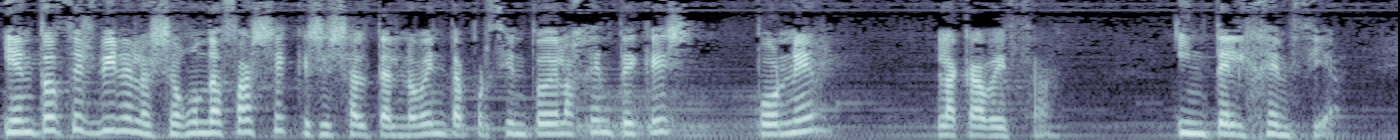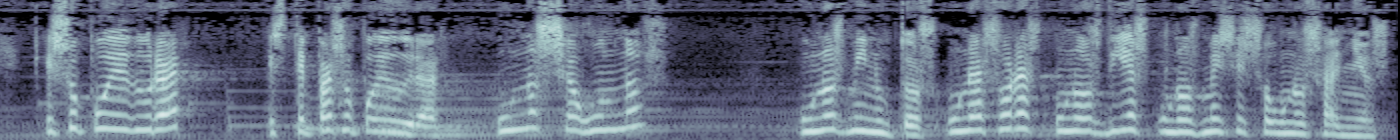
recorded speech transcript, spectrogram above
Y entonces viene la segunda fase, que se salta el 90% de la gente, que es poner la cabeza, inteligencia. Eso puede durar, este paso puede durar unos segundos, unos minutos, unas horas, unos días, unos meses o unos años.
